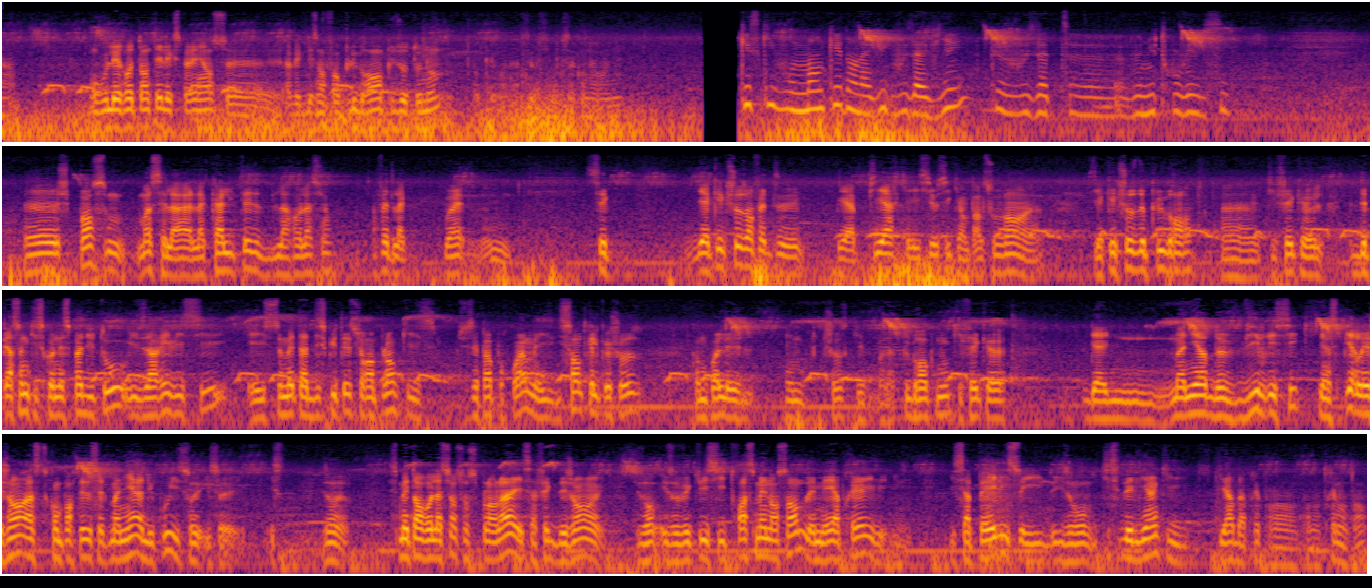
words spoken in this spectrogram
On voulait retenter l'expérience euh, avec des enfants plus grands, plus autonomes. C'est aussi pour ça qu'on est revenu. Qu'est-ce qui vous manquait dans la vie que vous aviez que vous êtes euh, venu trouver ici? Euh, je pense, moi, c'est la, qualité de la relation. En fait, il y a quelque chose en fait. euh, Il y a Pierre qui est ici aussi qui en parle souvent. il y a quelque chose de plus grand qui fait que des personnes qui se connaissent pas du tout, ils arrivent ici et ils se mettent à discuter sur un plan qui, je sais pas pourquoi, mais ils sentent quelque chose, comme quoi les, a une chose qui est plus grand que nous, qui fait que il y a une manière de vivre ici qui inspire les gens à se comporter de cette manière et du coup ils, ils se, ils se- ont- mettent en relation sur ce plan-là et ça fait que des gens, ils ont, ont vécu ici trois semaines ensemble, mais après, ils s'appellent, ils, ont tissé des liens qui, gardent après pendant, pendant, très longtemps.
